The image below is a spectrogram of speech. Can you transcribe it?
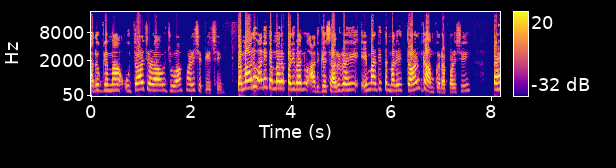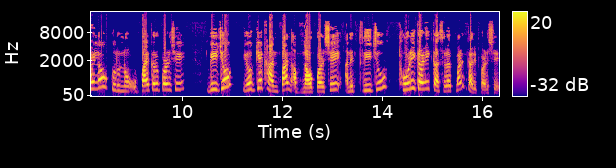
આરોગ્યમાં ઉતાર ચઢાવ જોવા મળી શકે છે. તમારું અને તમારા પરિવારનું આરોગ્ય સારું રહે એ માટે તમારે ત્રણ કામ કરવા પડશે. પહેલો, ગુરુનો ઉપાય કરવો પડશે. બીજો, યોગ્ય ખાનપાન અપનાવવું પડશે અને ત્રીજું, થોડી ઘણી કસરત પણ કરવી પડશે.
